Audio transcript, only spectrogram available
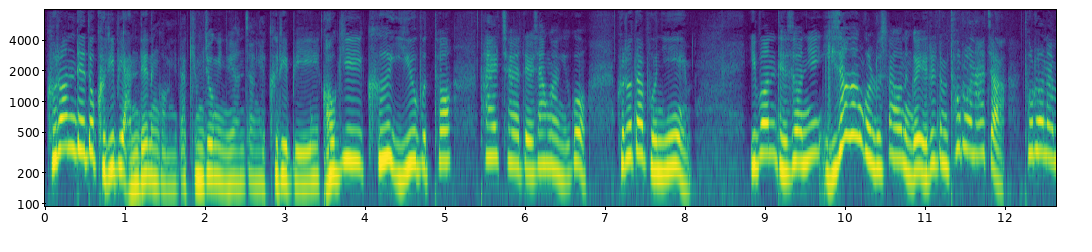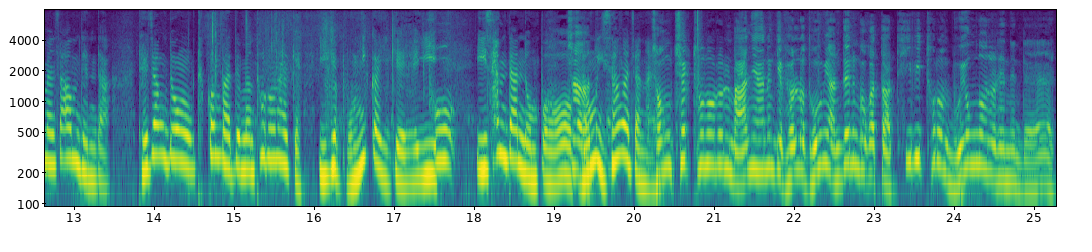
그런데도 그립이 안 되는 겁니다. 김종인 위원장의 그립이 거기 그 이유부터 파헤쳐야 될 상황이고 그러다 보니 이번 대선이 이상한 걸로 싸우는 거예요. 예를 들면 토론하자. 토론하면 싸움 된다. 대장동 특검 받으면 토론할게. 이게 뭡니까 이게. 이 토... 이 3단 논법 자, 너무 이상하잖아요. 정책 토론을 많이 하는 게 별로 도움이 안 되는 것 같다. TV 토론 무용론을 했는데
